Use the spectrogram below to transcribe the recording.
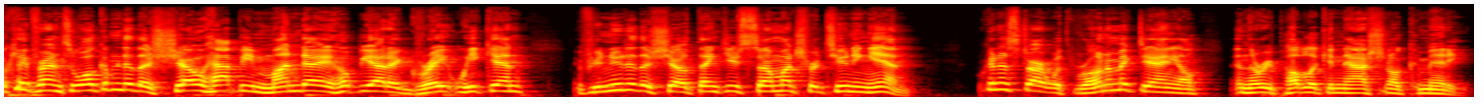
Okay, friends, welcome to the show. Happy Monday. Hope you had a great weekend. If you're new to the show, thank you so much for tuning in. We're going to start with Ronna McDaniel and the Republican National Committee.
